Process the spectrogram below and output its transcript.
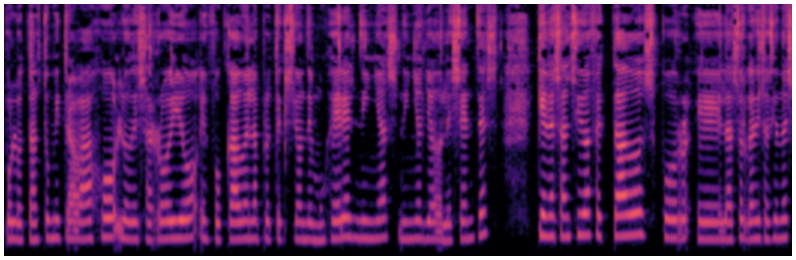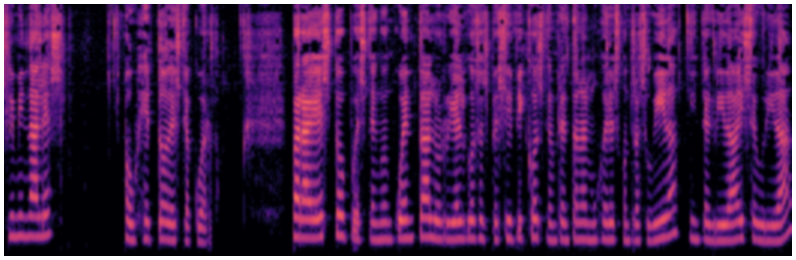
Por lo tanto, mi trabajo lo desarrollo enfocado en la protección de mujeres, niñas, niños y adolescentes, quienes han sido afectados por eh, las organizaciones criminales objeto de este acuerdo. Para esto, pues tengo en cuenta los riesgos específicos que enfrentan las mujeres contra su vida, integridad y seguridad.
